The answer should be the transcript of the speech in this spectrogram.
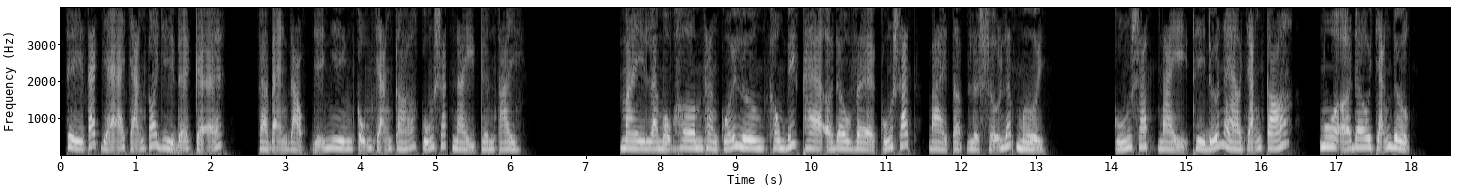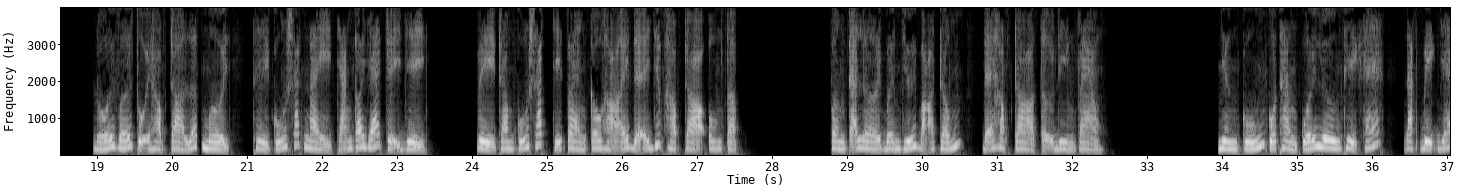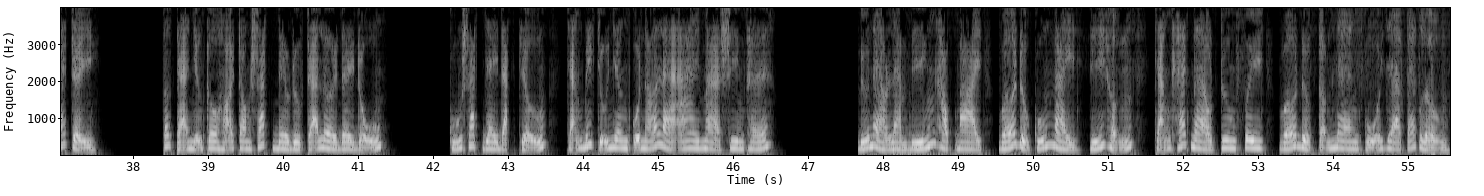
thì tác giả chẳng có gì để kể, và bạn đọc dĩ nhiên cũng chẳng có cuốn sách này trên tay. May là một hôm thằng Quế Lương không biết tha ở đâu về cuốn sách bài tập lịch sử lớp 10. Cuốn sách này thì đứa nào chẳng có, mua ở đâu chẳng được. Đối với tuổi học trò lớp 10 thì cuốn sách này chẳng có giá trị gì, vì trong cuốn sách chỉ toàn câu hỏi để giúp học trò ôn tập. Phần trả lời bên dưới bỏ trống để học trò tự điền vào. Nhưng cuốn của thằng Quế Lương thì khác, đặc biệt giá trị. Tất cả những câu hỏi trong sách đều được trả lời đầy đủ. Cuốn sách dày đặc chữ, chẳng biết chủ nhân của nó là ai mà siêng thế. Đứa nào làm biến học bài vớ được cuốn này hí hửng, chẳng khác nào Trương Phi vớ được cẩm nang của Gia Cát Lượng.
